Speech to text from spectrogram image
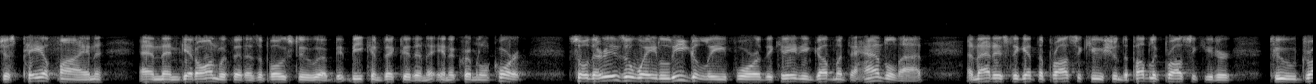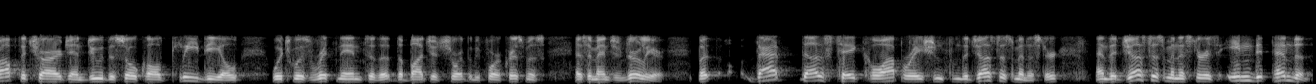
just pay a fine and then get on with it, as opposed to uh, be convicted in a, in a criminal court. So there is a way legally for the Canadian government to handle that, and that is to get the prosecution, the public prosecutor, to drop the charge and do the so-called plea deal, which was written into the, the budget shortly before Christmas, as I mentioned earlier. But that does take cooperation from the justice minister, and the justice minister is independent.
